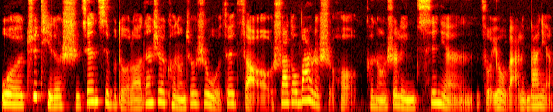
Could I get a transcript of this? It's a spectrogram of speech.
我具体的时间记不得了，但是可能就是我最早刷豆瓣的时候，可能是零七年左右吧，零八年，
